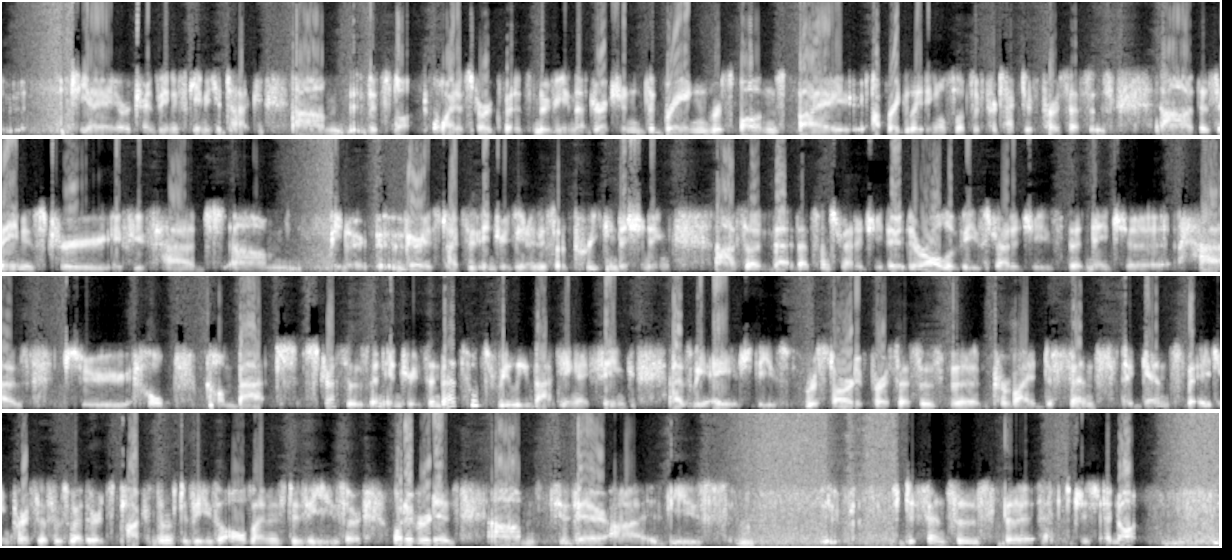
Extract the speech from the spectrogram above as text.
TIA or transient ischemic attack um, that's not quite a stroke, but it's moving in that direction, the brain responds by upregulating all sorts of protective processes. Uh, the same is true if you've had, um, you know, various types of injuries. You know, this sort of preconditioning. Uh, so that that's one strategy. There, there are all of these strategies that nature has to help combat stresses and injuries. And that's what's really lacking, I think, as we age. These restorative processes that provide defense against the aging processes, whether it's Parkinson's disease or Alzheimer's disease or whatever it is, um, there are these defenses that just are not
